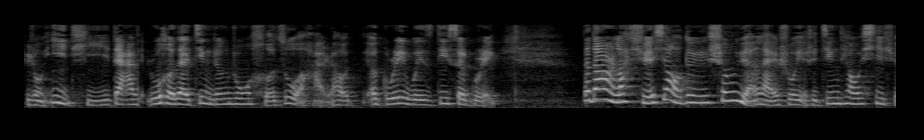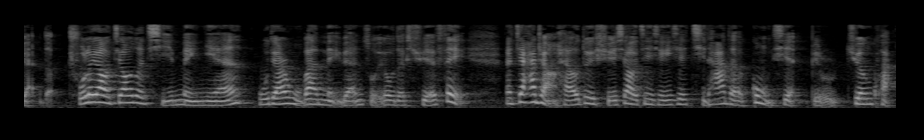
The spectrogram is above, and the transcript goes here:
这种议题，大家如何在竞争中合作哈，然后 agree with disagree。那当然了，学校对于生源来说也是精挑细选的，除了要交得起每年五点五万美元左右的学费，那家长还要对学校进行一些其他的贡献，比如捐款。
